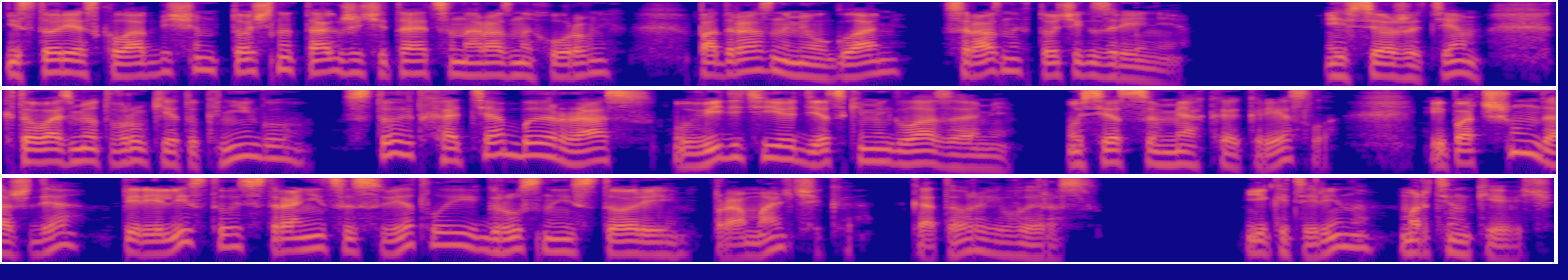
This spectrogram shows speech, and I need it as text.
История с кладбищем точно так же читается на разных уровнях, под разными углами, с разных точек зрения. И все же тем, кто возьмет в руки эту книгу, стоит хотя бы раз увидеть ее детскими глазами, усесться в мягкое кресло и под шум дождя перелистывать страницы светлой и грустной истории про мальчика, который вырос. Екатерина Мартинкевич.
